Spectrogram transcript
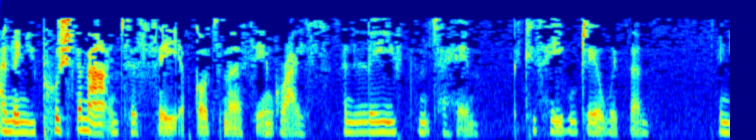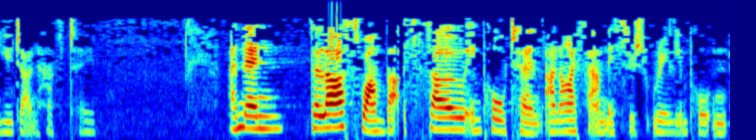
and then you push them out into the sea of God's mercy and grace and leave them to Him because He will deal with them and you don't have to. And then the last one, but so important, and I found this was really important,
